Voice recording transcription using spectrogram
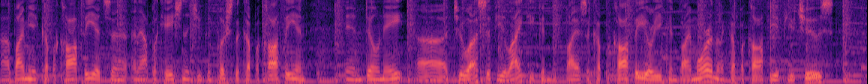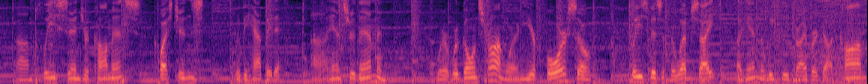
uh, buy me a cup of coffee. It's a, an application that you can push the cup of coffee and and donate uh, to us if you like. You can buy us a cup of coffee, or you can buy more than a cup of coffee if you choose. Um, please send your comments, questions. We'd be happy to uh, answer them. And we're, we're going strong. We're in year four, so please visit the website again, theweeklydriver.com.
